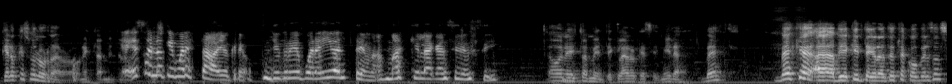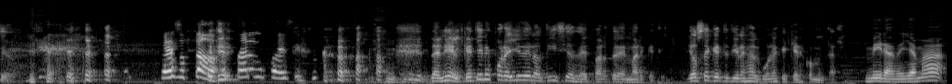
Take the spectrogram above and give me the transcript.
Creo que eso es lo raro, honestamente. Eso es lo que molestaba, yo creo. Yo creo que por ahí va el tema, más que la canción en sí. Honestamente, claro que sí. Mira, ¿ves? ¿Ves que había que integrarte esta conversación? Pero eso es todo, es todo lo que puedo decir. Daniel, ¿qué tienes por allí de noticias de parte de marketing? Yo sé que te tienes algunas que quieres comentar. Mira, me llama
